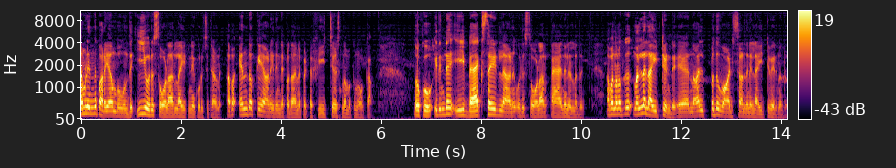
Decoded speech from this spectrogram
നമ്മൾ ഇന്ന് പറയാൻ പോകുന്നത് ഈ ഒരു സോളാർ ലൈറ്റിനെ കുറിച്ചിട്ടാണ്. അപ്പോൾ എന്തൊക്കെയാണ് ഇതിന്റെ പ്രധാനപ്പെട്ട ഫീച്ചേഴ്സ് നമുക്ക് നോക്കാം. നോക്കൂ ഇതിന്റെ ഈ ബാക്ക് സൈഡിലാണ് ഒരു സോളാർ പാനൽ ഉള്ളത്. അപ്പോൾ നമുക്ക് നല്ല ലൈറ്റ് ഉണ്ട്. നാൽപ്പത് വാട്ട്സാണ് ഇതിന്റെ ലൈറ്റ് വരുന്നത്.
